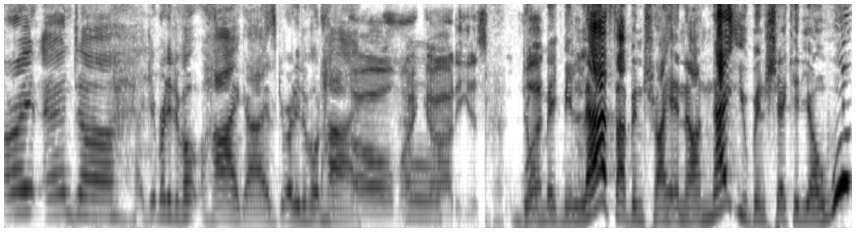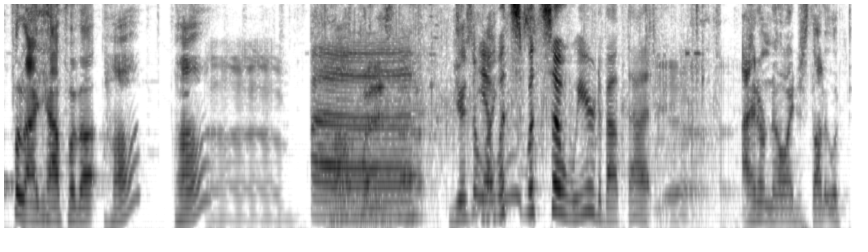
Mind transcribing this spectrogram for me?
All right, and uh, get ready to vote high, guys. Get ready to vote high. Oh my Oh. god, he just. Don't make me laugh. I've been trying all night. You've been shaking your whoop for like half of the. Huh? Huh? Um, Uh, What is that? You guys don't Yeah, like what's this? what's so weird about that? yeah. I don't know. I just thought it looked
